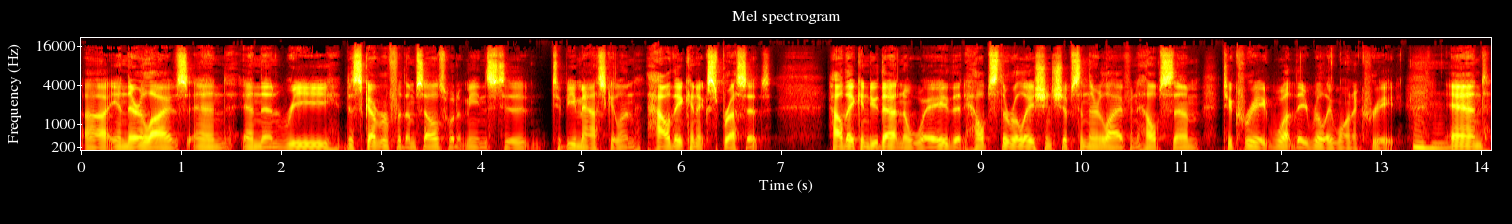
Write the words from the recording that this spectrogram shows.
uh, in their lives, and and then rediscover for themselves what it means to to be masculine, how they can express it, how they can do that in a way that helps the relationships in their life and helps them to create what they really want to create. And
